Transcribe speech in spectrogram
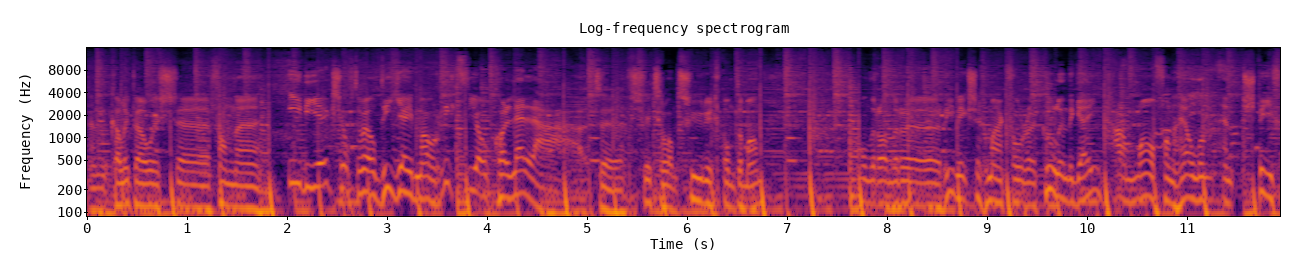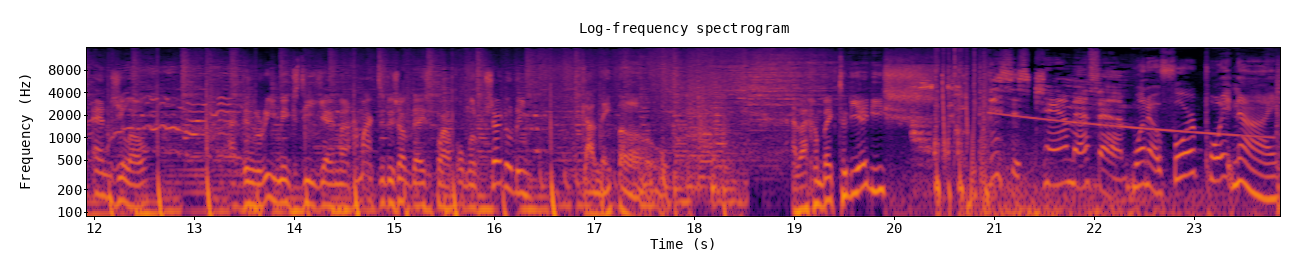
En Calippo is eh, van eh, EDX, oftewel DJ Maurizio Colella. Uit eh, Zwitserland, Zurich komt de man. Onder andere remixen gemaakt voor Cool in the Game, Armand van Helden en Steve Angelo. Een remix DJ, maar hij maakte dus ook deze plaat onder pseudoniem Calippo. En wij gaan back to the 80s. This is Jam FM 104.9.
